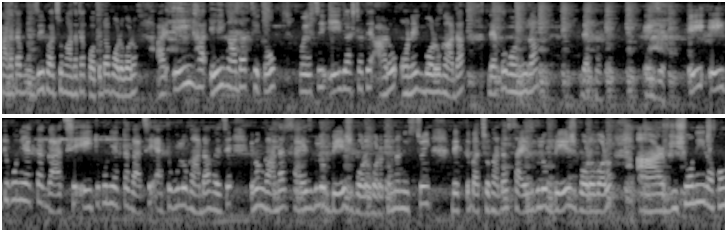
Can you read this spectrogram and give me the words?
গাঁদাটা বুঝতেই পারছ গাঁদাটা কতটা বড় বড়। আর এই এই গাঁদার থেকেও হয়েছে এই গাছটাতে আরও অনেক বড় গাঁদা। দেখো বন্ধুরা দেখো, এই যে, এই, এইটুকুনি একটা গাছে, এইটুকুনি একটা গাছে এতগুলো গাঁদা হয়েছে এবং গাঁদার সাইজগুলো বেশ বড় বড়। তোমরা নিশ্চয়ই দেখতে পাচ্ছ গাঁদার সাইজগুলো বেশ বড় বড় আর ভীষণই রকম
